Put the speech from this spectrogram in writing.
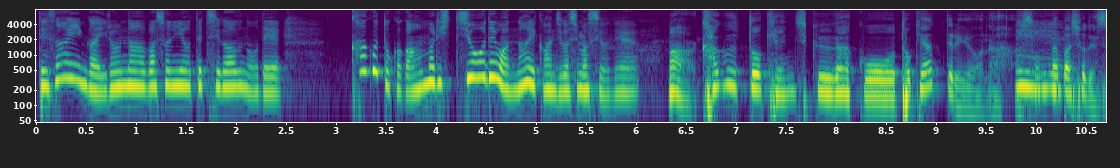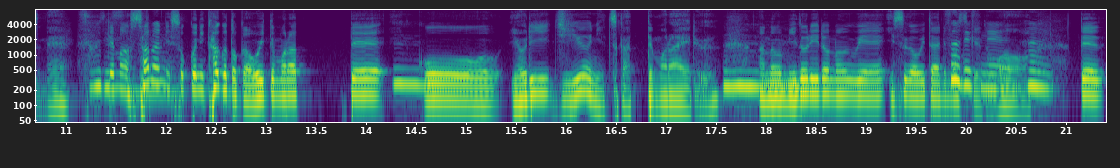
デザインがいろんな場所によって違うので家具とかがあんまり必要ではない感じがしますよね。まあ家具と建築がこう溶け合ってるような、ええそんな場所ですね。でまあさらにそこに家具とか置いてもらって、うん。こうより自由に使ってもらえる、うん。あの緑色の上椅子が置いてありますけれども、ですね。で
